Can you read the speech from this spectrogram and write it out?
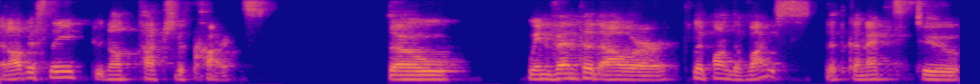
And obviously, do not touch the carts. So we invented our flip-on device that connects to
